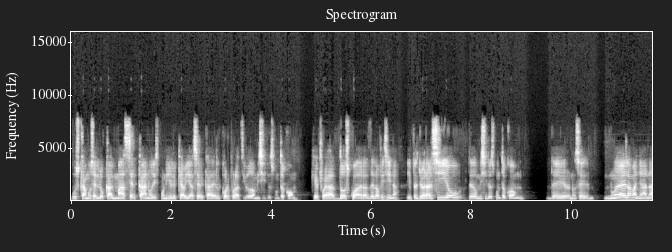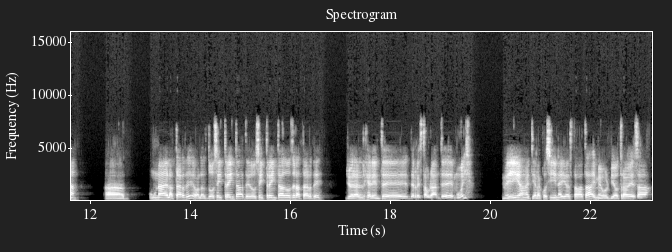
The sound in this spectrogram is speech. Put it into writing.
Buscamos el local más cercano disponible que había cerca del corporativo domicilios.com, que fue a dos cuadras de la oficina, y pues yo era el CEO de domicilios.com de, no sé, 9 de la mañana a una de la tarde o a las 12 y 30, de 12 y 30 a 2 de la tarde, yo era el gerente de, restaurante de Muy. Me iba, metí a la cocina, iba estaba ta, y me volví otra vez a,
